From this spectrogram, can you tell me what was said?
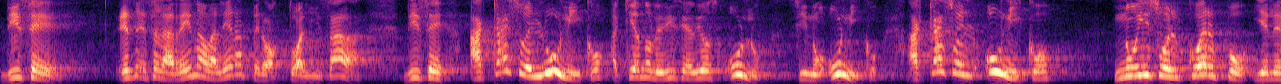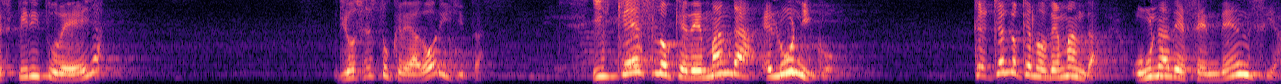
dice, es, es la Reina Valera, pero actualizada. Dice, ¿acaso el único, aquí ya no le dice a Dios uno, sino único, ¿acaso el único no hizo el cuerpo y el espíritu de ella? Dios es tu creador, hijita. ¿Y qué es lo que demanda el único? ¿Qué, es lo que nos demanda? Una descendencia.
